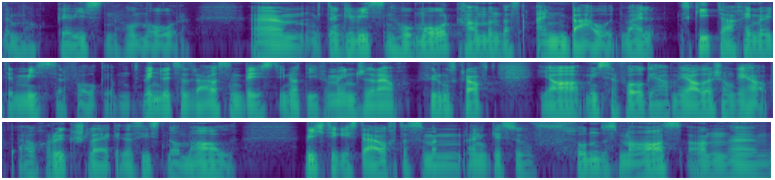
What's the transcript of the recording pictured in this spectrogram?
einem gewissen Humor. Ähm, mit einem gewissen Humor kann man das einbauen, weil es gibt auch immer wieder Misserfolge. Und wenn du jetzt da draußen bist, innovativer Mensch oder auch Führungskraft, ja, Misserfolge haben wir alle schon gehabt, auch Rückschläge, das ist normal. Wichtig ist auch, dass man ein gesundes Maß an ähm,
